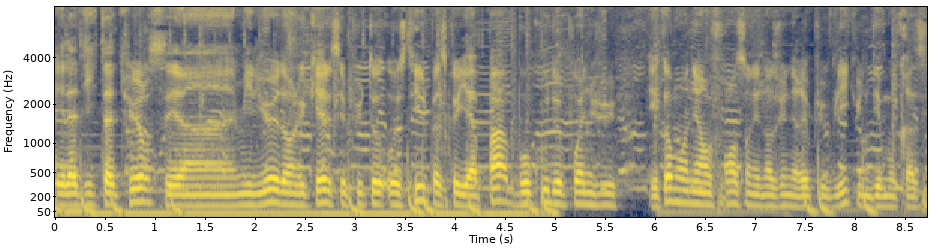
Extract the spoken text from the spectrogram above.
Et la dictature, c'est un milieu dans lequel c'est plutôt hostile parce qu'il n'y a pas beaucoup de points de vue. Et comme on est en France, on est dans une république, une démocratie.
